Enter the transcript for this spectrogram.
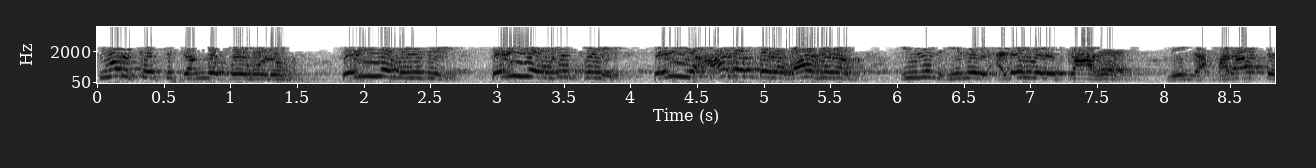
சுவர்க்கத்துக்கு அங்க போகணும். பெரிய வீடு பெரிய உடுப்பு பெரிய ஆடம்பர வாகனம். இது இதை அடைவதற்காக நீங்க ஹராத்தை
